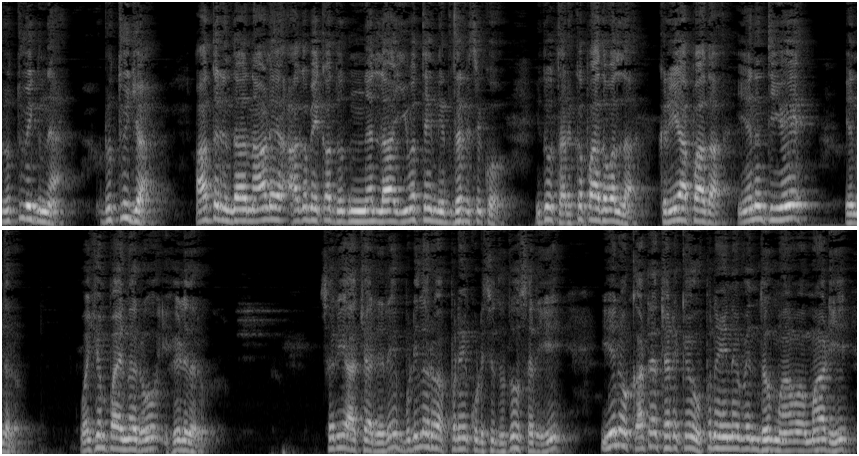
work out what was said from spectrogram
ಋತ್ವಿಜ್ಞ, ಋತ್ವಿಜ. ಆದ್ದರಿಂದ ನಾಳೆ ಆಗಬೇಕಾದನ್ನೆಲ್ಲ ಇವತ್ತೇ ನಿರ್ಧರಿಸಿಕೊ. ಇದು ತರ್ಕಪಾದವಲ್ಲ, ಕ್ರಿಯಾಪಾದ. ಏನಂತೀಯೇ? ಎಂದರು. ವೈಶಂಪಾಯನರು ಹೇಳಿದರು. ಸರಿ ಆಚಾರ್ಯರೇ, ಬುಡಿಲರು ಅಪ್ಪಣೆ ಕೊಡಿಸಿದುದು ಸರಿ. ಏನೋ ಕಾಟಾಚಾರಕ್ಕೆ ಉಪನಯನವೆಂದು ಮಾಡಿ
